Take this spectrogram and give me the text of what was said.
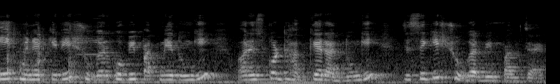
एक मिनट के लिए शुगर को भी पकने दूँगी और इसको ढक के रख दूँगी जिससे कि शुगर भी पक जाए।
